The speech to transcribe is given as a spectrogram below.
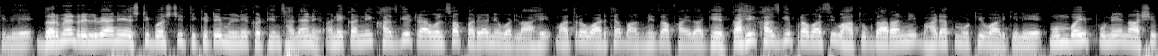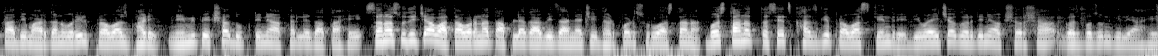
केली आहे. दरम्यान रेल्वे आणि एस टी बसची तिकिटे मिळणे कठीण झाल्याने अनेकांनी खासगी ट्रॅव्हलचा पर्याय निवडला आहे. मात्र वाढत्या मागणीचा फायदा घेत काही खासगी प्रवासी वाहतूकदारांनी भाड्यात मोठी वाढ केली आहे. मुंबई पुणे नाशिक आदी मार्गांवरील प्रवास भाडे नेहमीपेक्षा दुपटीने आकारले जात आहे. सणासुदीच्या वातावरणात आपल्या गावी जाण्याची धडपड सुरू असताना बस स्थानक तसेच खासगी प्रवास केंद्रे दिवाळीच्या गर्दीने अक्षरशः गजबजून गेली आहेत.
